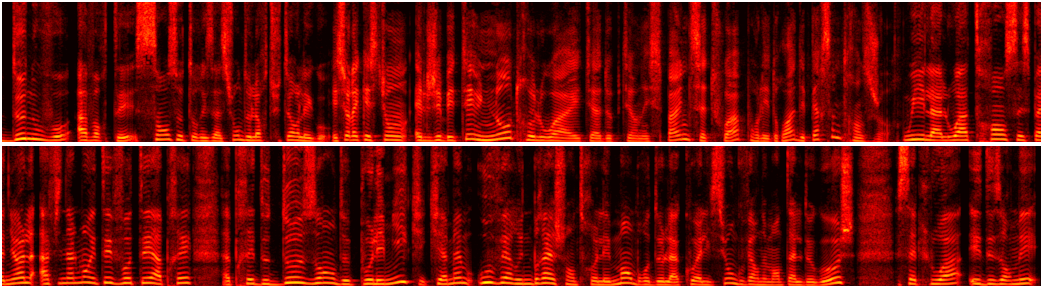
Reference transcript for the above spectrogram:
de nouveau avorter sans autorisation de leurs tuteurs légaux. Et sur la question LGBT, une autre loi a été adoptée en Espagne, cette fois pour les droits des personnes transgenres. Oui, la loi trans espagnole a finalement été votée après près de deux ans de polémique qui a même ouvert une brèche entre les membres de la coalition gouvernementale de gauche. Cette loi est désormais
